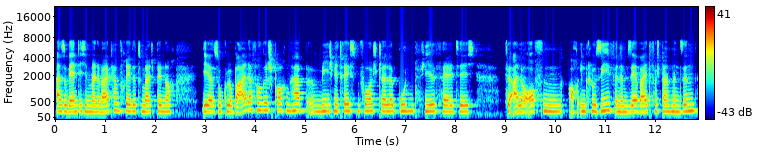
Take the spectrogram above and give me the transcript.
Also während ich in meiner Wahlkampfrede zum Beispiel noch eher so global davon gesprochen habe, wie ich mir Dresden vorstelle, bunt, vielfältig, für alle offen, auch inklusiv in einem sehr weit verstandenen Sinn,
